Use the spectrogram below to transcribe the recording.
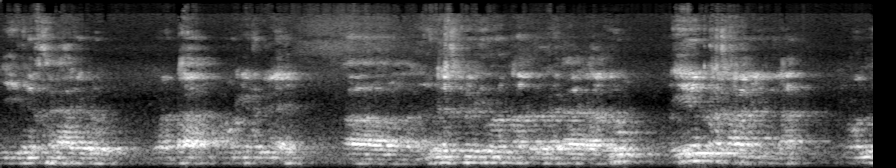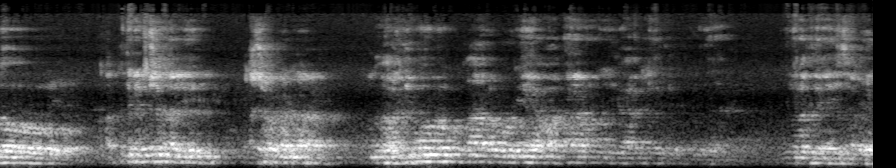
ಈ ಕೆಲಸ ಕಾರ್ಯಗಳು ದೊಡ್ಡ ಇನ್ವೆಸ್ಟ್ಮೆಂಟ್ ಇರುವಂತಹ ದೊಡ್ಡ ಅದು ಕಷ್ಟ ಒಂದು ಹತ್ತು ನಿಮಿಷದಲ್ಲಿ ಅಶೋಕಣ್ಣ ಒಂದು ಹದಿಮೂರು ಕೋಟಿಯ ವಾತಾವರಣ ಈಗಾಗಲೇ. ಇವತ್ತಿನ ಈ ಸಭೆ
